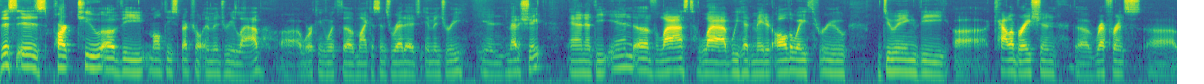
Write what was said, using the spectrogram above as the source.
this is part two of the multispectral imagery lab, uh, working with the MicaSense RedEdge imagery in Metashape. And at the end of last lab, we had made it all the way through doing the uh, calibration, the reference, uh,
